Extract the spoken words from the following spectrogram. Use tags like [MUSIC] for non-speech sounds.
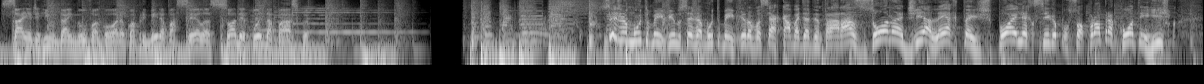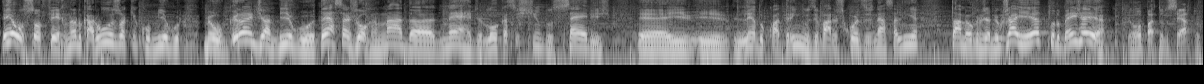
Saia de Hyundai novo agora com a primeira parcela só depois da Páscoa. Seja muito bem-vindo, seja muito bem-vinda. Você acaba de adentrar a zona de alerta spoiler. Siga por sua própria conta e risco. Eu sou Fernando Caruso, aqui comigo, meu grande amigo dessa jornada nerd louca assistindo séries é, e, e lendo quadrinhos e várias coisas nessa linha. Tá, meu grande amigo Jair. Tudo bem, Jair? Opa, tudo certo.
